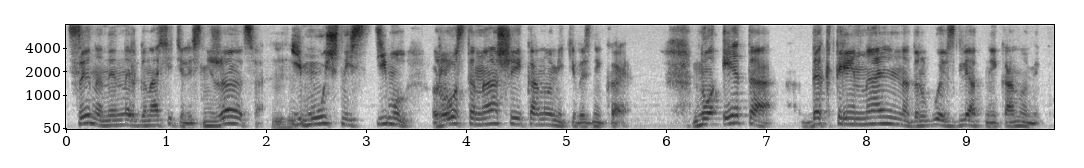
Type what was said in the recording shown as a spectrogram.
цены на энергоносители снижаются, угу. и мощный стимул роста нашей экономики возникает. Но это доктринально другой взгляд на экономику.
